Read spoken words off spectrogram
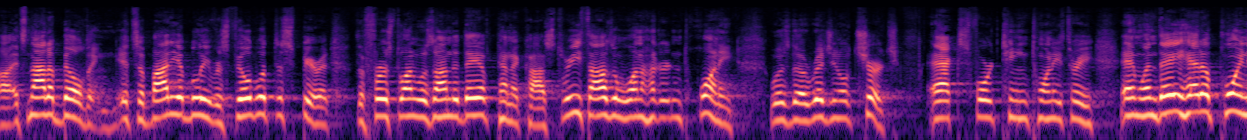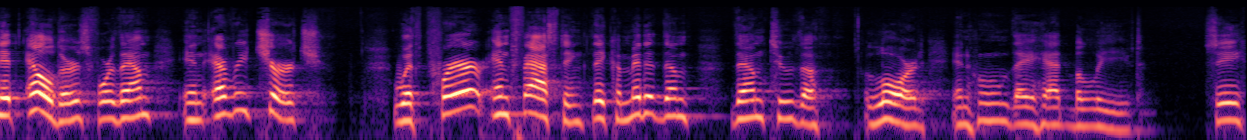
Uh, it's not a building, it's a body of believers filled with the Spirit. The first one was on the day of Pentecost. 3,120 was the original church. Acts 14 23. And when they had appointed elders for them in every church, with prayer and fasting, they committed them, them to the Lord in whom they had believed. See,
